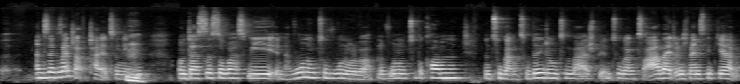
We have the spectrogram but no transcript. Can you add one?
äh, an dieser Gesellschaft teilzunehmen. Und das ist sowas wie in einer Wohnung zu wohnen oder überhaupt eine Wohnung zu bekommen, einen Zugang zur Bildung zum Beispiel, einen Zugang zur Arbeit. Und ich meine, es gibt ja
